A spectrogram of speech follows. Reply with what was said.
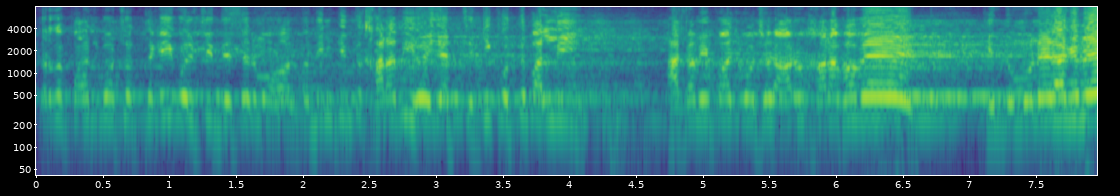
তোরা তো পাঁচ বছর থেকেই বলছি দেশের মহল, তো দিন কিন্তু খারাপই হয়ে যাচ্ছে, কি করতে পারলি? আগামী পাঁচ বছর আরও খারাপ হবে। কিন্তু মনে রাখবে,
